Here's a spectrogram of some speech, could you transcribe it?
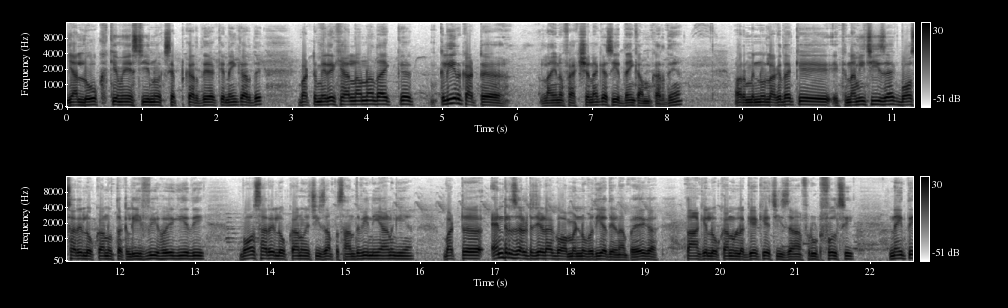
ਜਾਂ ਲੋਕ ਕਿਵੇਂ ਇਸ ਚੀਜ਼ ਨੂੰ ਐਕਸੈਪਟ ਕਰਦੇ ਆ ਕਿ ਨਹੀਂ ਕਰਦੇ। ਬਟ ਮੇਰੇ ਖਿਆਲ ਨਾਲ ਉਹਨਾਂ ਦਾ ਇੱਕ ਕਲੀਅਰ ਕੱਟ ਲਾਈਨ ਆਫ ਐਕਸ਼ਨ ਹੈ ਕਿ ਅਸੀਂ ਇਦਾਂ ਹੀ ਕੰਮ ਕਰਦੇ ਹਾਂ। ਔਰ ਮੈਨੂੰ ਲੱਗਦਾ ਕਿ ਇੱਕ ਨਵੀਂ ਚੀਜ਼ ਹੈ, ਬਹੁਤ ਸਾਰੇ ਲੋਕਾਂ ਨੂੰ ਤਕਲੀਫ ਵੀ ਹੋਏਗੀ ਇਹਦੀ। ਬਹੁਤ ਸਾਰੇ ਲੋਕਾਂ ਨੂੰ ਇਹ ਚੀਜ਼ਾਂ ਪਸੰਦ ਵੀ ਨਹੀਂ ਆਣਗੀਆਂ ਬਟ ਐਂਡ ਰਿਜ਼ਲਟ ਜਿਹੜਾ ਗਵਰਨਮੈਂਟ ਨੂੰ ਵਧੀਆ ਦੇਣਾ ਪਏਗਾ, ਤਾਂ ਕਿ ਲੋਕਾਂ ਨੂੰ ਲੱਗੇ ਕਿ ਇਹ ਚੀਜ਼ਾਂ ਫਰੂਟਫੁਲ ਸੀ। ਨਹੀਂ ਤੇ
